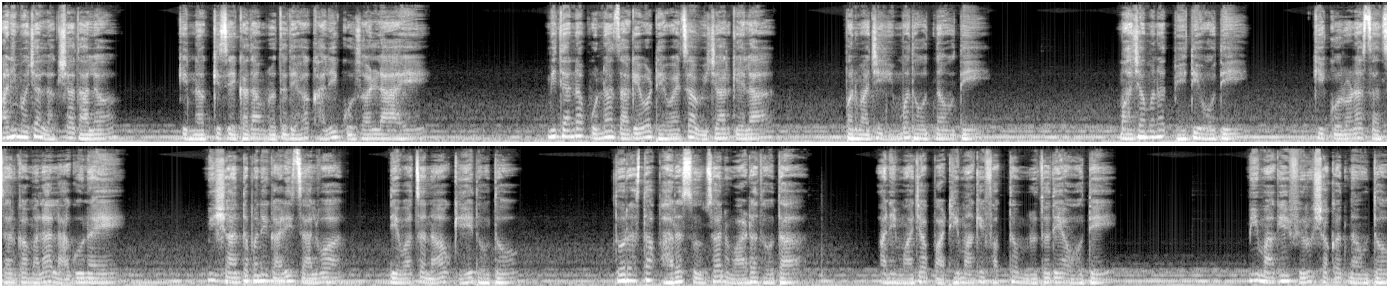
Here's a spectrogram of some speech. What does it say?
आणि माझ्या लक्षात आलं की नक्कीच एखादा मृतदेह खाली कोसळला आहे. मी त्यांना पुन्हा जागेवर ठेवायचा विचार केला पण माझी हिंमत होत नव्हती. माझ्या मनात भीती होती की कोरोना संसर्ग मला लागू नये. मी शांतपणे गाडी चालवत देवाचं नाव घेत होतो. तो रस्ता फारच सुनसान वाढत होता आणि माझ्या पाठीमागे फक्त मृतदेह होते. मी मागे फिरू शकत नव्हतो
